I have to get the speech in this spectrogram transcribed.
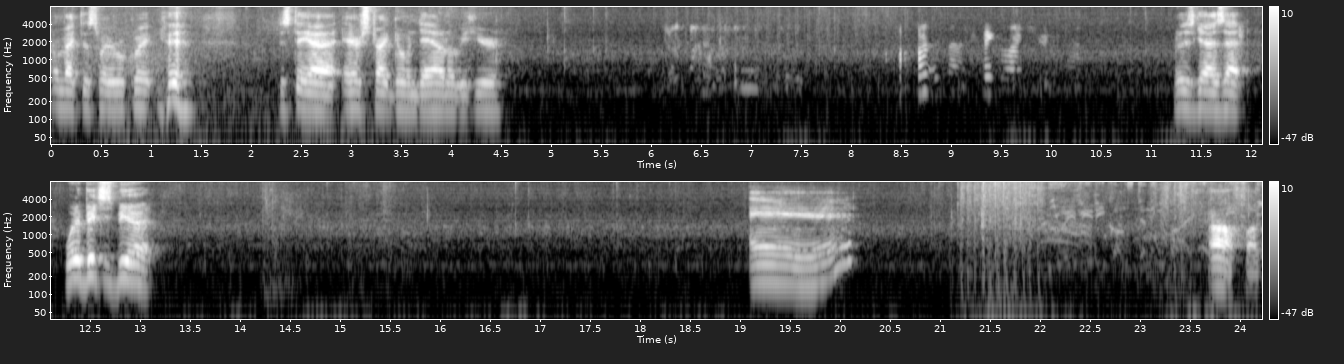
Run back this way real quick. Just a uh, airstrike going down over here. Where these guys at? Where the bitches be at? And... Oh, fuck.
